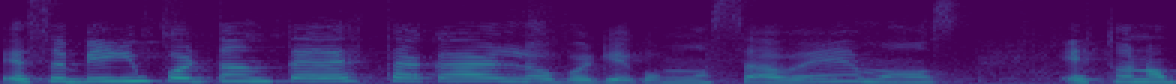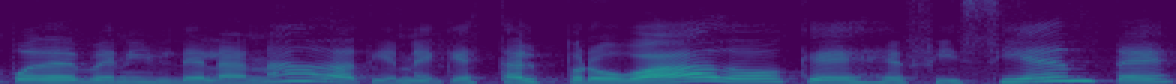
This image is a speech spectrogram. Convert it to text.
Eso es bien importante destacarlo porque como sabemos, esto no puede venir de la nada, tiene que estar probado que es eficiente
